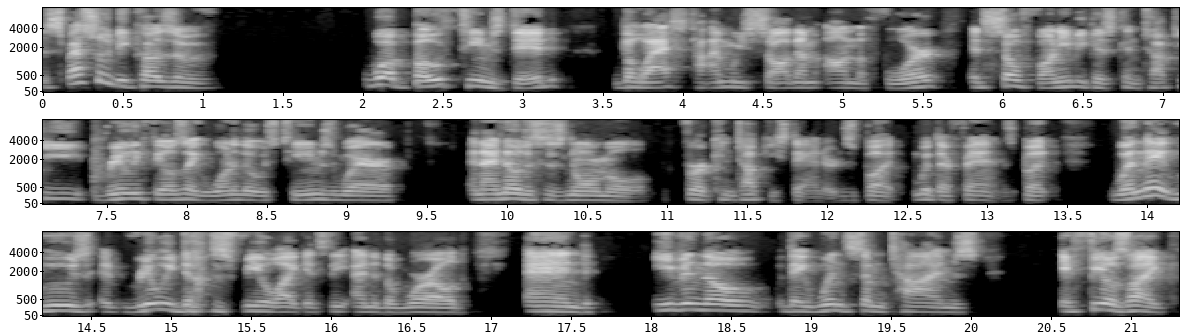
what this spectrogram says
especially because of what both teams did the last time we saw them on the floor. It's so funny because Kentucky really feels like one of those teams where, and I know this is normal for Kentucky standards, but with their fans, but when they lose, it really does feel like it's the end of the world. And even though they win sometimes, it feels like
